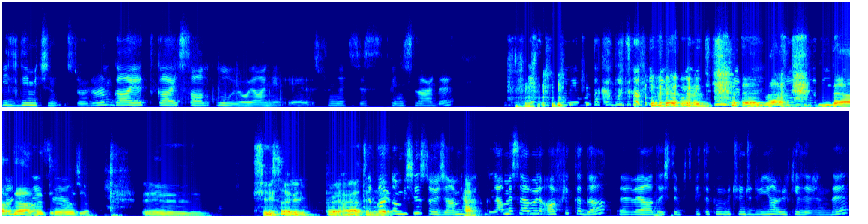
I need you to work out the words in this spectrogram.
bildiğim için söylüyorum. Gayet gayet sağlıklı oluyor yani e, sünnetsiz penislerde Neyse konuyu burada kapatabiliriz. evet, ben devam, devam ediyorum hocam. Ee, şeyi söyleyeyim. Böyle hayatında... Pardon bir şey söyleyeceğim bir dakika. Ya mesela böyle Afrika'da e, veya da işte bir takım üçüncü dünya ülkelerinde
